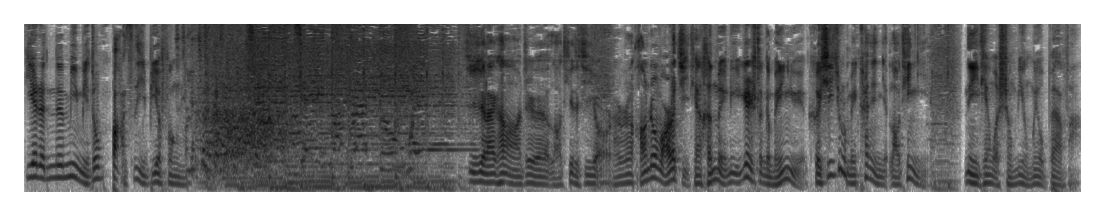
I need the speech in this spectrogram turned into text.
掖着那秘密都把自己憋疯了。继续来看啊，这个老 T 的基友，他说杭州玩了几天，很美丽，认识了个美女，可惜就是没看见你老 T 你。那一天我生病，没有办法，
